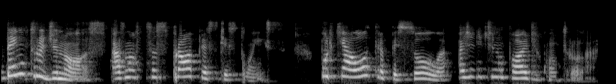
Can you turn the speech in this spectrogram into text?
dentro de nós as nossas próprias questões, porque a outra pessoa a gente não pode controlar.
